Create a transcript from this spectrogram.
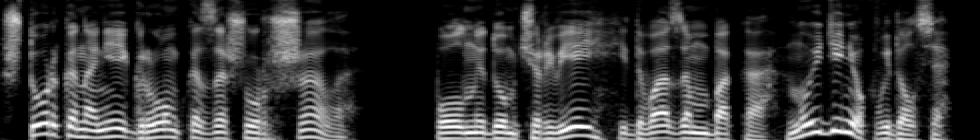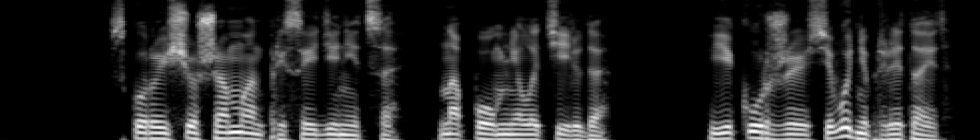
Шторка на ней громко зашуршала. Полный дом червей и два зомбака. Ну и денек выдался. «Скоро еще шаман присоединится», — напомнила Тильда. «Якур же сегодня прилетает».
